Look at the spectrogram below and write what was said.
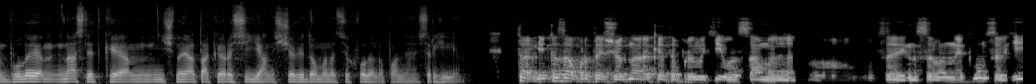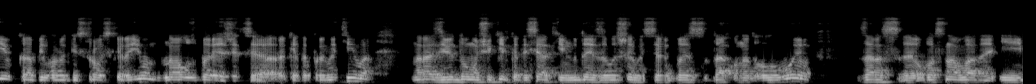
були наслідки нічної атаки росіян. Що відомо на цю хвилину, пане Сергію? Так, я казав про те, що одна ракета прилетіла саме у цей населений пункт Сергіївка, Білгород-Дністровський район. На узбережжі ця ракета прилетіла. Наразі відомо, що кілька десятків людей залишилися без даху над головою. Зараз е, обласна влада і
